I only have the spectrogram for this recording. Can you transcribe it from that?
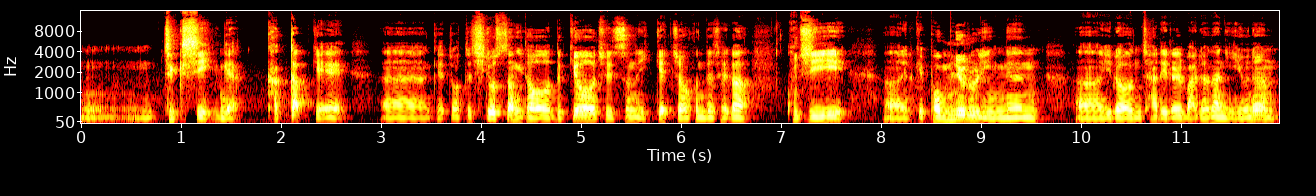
음, 즉시 그러니까 가깝게 에, 어떤 실효성이 더 느껴질 수는 있겠죠. 근데 제가 굳이 어, 이렇게 법률을 읽는 어, 이런 자리를 마련한 이유는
